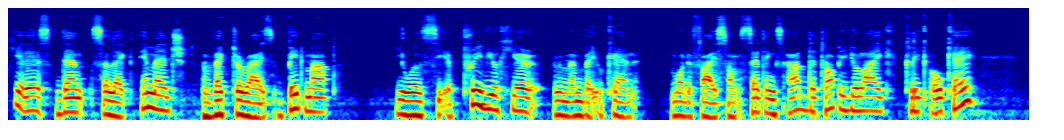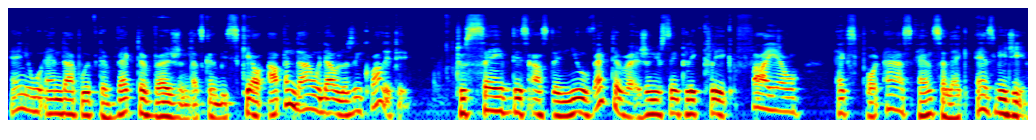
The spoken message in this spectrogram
Here it is, then select image, vectorize bitmap. You will see a preview here. Remember, you can modify some settings at the top if you like. Click OK and you will end up with the vector version that's going to be scaled up and down without losing quality. To save this as the new vector version, you simply click File, Export As and select SVG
